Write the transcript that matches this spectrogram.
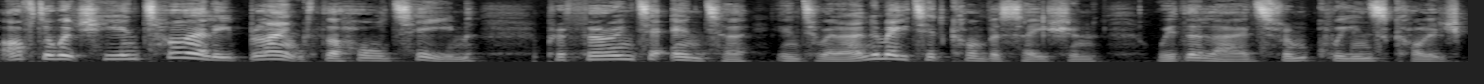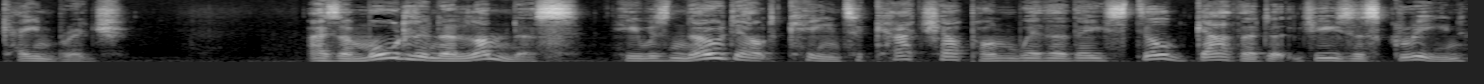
after which he entirely blanked the whole team, preferring to enter into an animated conversation with the lads from Queen's College, Cambridge. As a Magdalene alumnus, he was no doubt keen to catch up on whether they still gathered at Jesus Green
